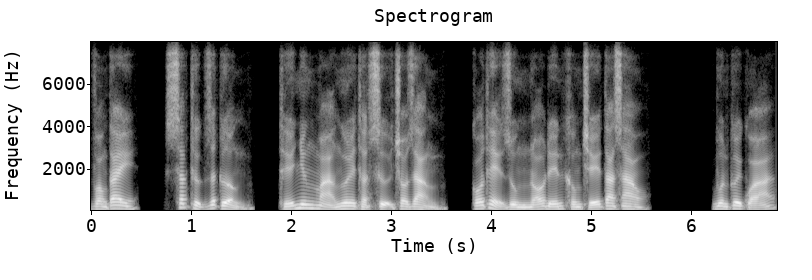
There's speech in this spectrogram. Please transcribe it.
vòng tay, xác thực rất cường, thế nhưng mà ngươi thật sự cho rằng, có thể dùng nó đến khống chế ta sao? Buồn cười quá,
